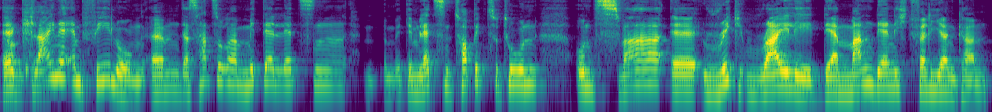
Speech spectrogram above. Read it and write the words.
Äh, kleine Empfehlung. Ähm, das hat sogar mit der letzten, mit dem letzten Topic zu tun. Und zwar äh, Rick Riley, der Mann, der nicht verlieren kann.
